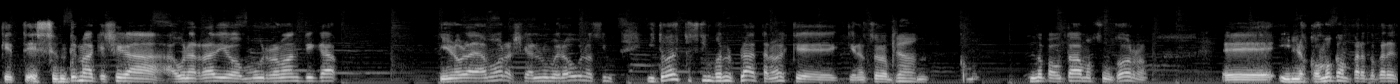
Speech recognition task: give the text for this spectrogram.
que es un tema que llega a una radio muy romántica y en obra de amor llega el número uno y todo esto sin poner plata, no es que, nosotros no pautábamos un corno. Eh, y nos convocan para tocar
